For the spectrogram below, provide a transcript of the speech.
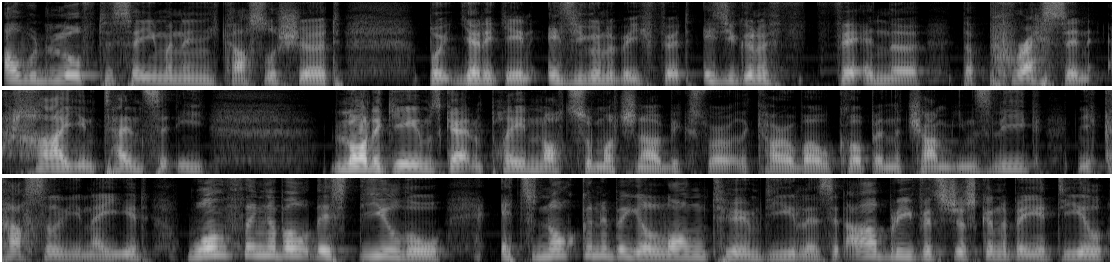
I would love to see him in a Newcastle shirt, but yet again, is he going to be fit? Is he going to fit in the the pressing, high intensity? A lot of games getting played, not so much now because we're at the Carabao Cup in the Champions League. Newcastle United. One thing about this deal, though, it's not going to be a long term deal, is it? I believe it's just going to be a deal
